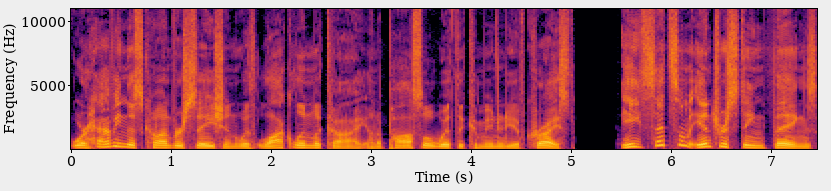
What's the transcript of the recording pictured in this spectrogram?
We're having this conversation with Lachlan Mackay, an apostle with the community of Christ. He said some interesting things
